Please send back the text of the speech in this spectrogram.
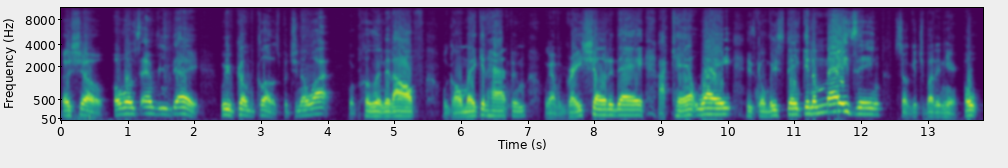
a show. Almost every day we've come close. But you know what? We're pulling it off. We're gonna make it happen. Gonna have a great show today. I can't wait. It's gonna be stinking amazing. So get your butt in here. Oh,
